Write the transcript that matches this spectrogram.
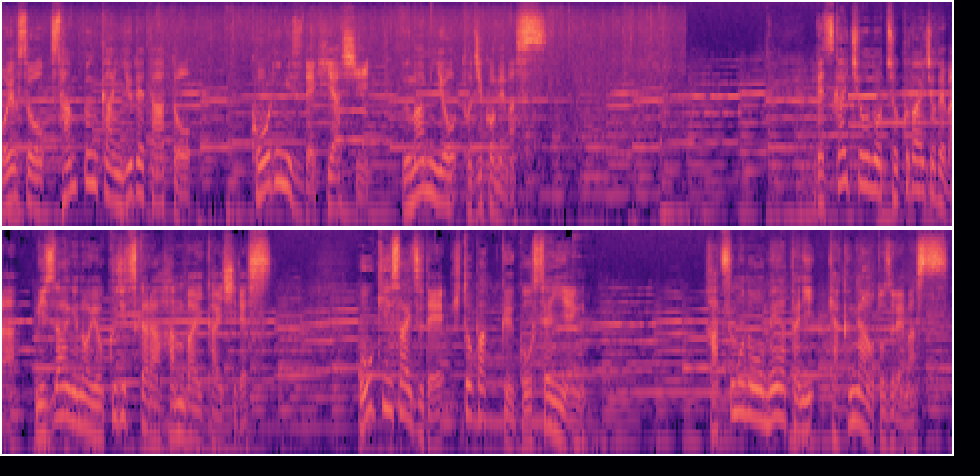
およそ3分間茹でた後氷水で冷やしうまみを閉じ込めます。別海町の直売所では水揚げの翌日から販売開始です。大きいサイズで1パック5000円。初物を目当てに客が訪れます。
